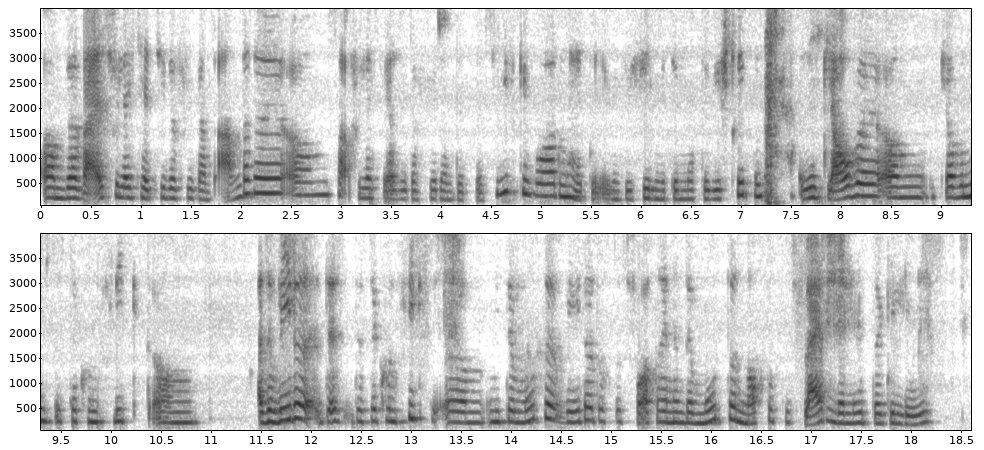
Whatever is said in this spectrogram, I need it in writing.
ähm, wer weiß, vielleicht hätte sie dafür ganz andere, ähm, vielleicht wäre sie dafür dann depressiv geworden, hätte irgendwie viel mit der Mutter gestritten. Also ich glaube, ähm, ich glaube nicht, dass der Konflikt, ähm, also weder, dass, dass der Konflikt ähm, mit der Mutter weder durch das Fortrennen der Mutter noch durch das Bleiben der Mutter gelöst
